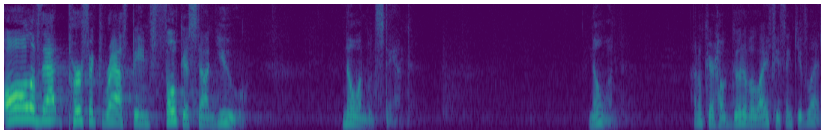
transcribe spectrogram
all of that perfect wrath being focused on you no one would stand. No one. I don't care how good of a life you think you've led.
